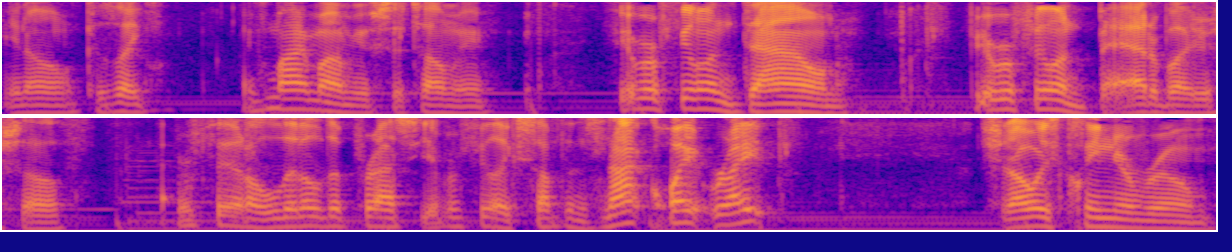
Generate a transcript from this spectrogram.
You know, because like like my mom used to tell me, if you're ever feeling down, if you're ever feeling bad about yourself, ever feeling a little depressed, you ever feel like something's not quite right, you should always clean your room.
